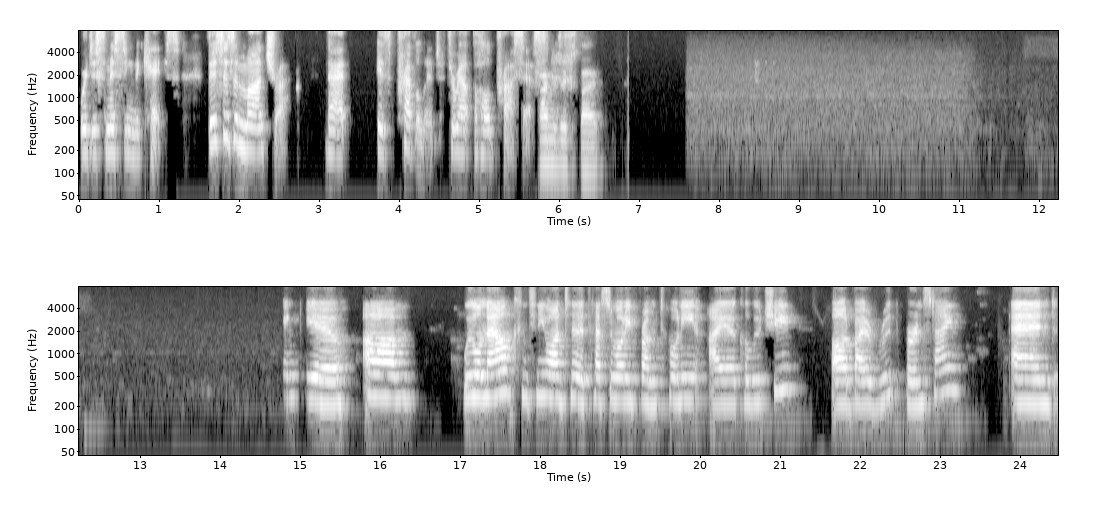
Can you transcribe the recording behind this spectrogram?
we're dismissing the case. This is a mantra that is prevalent throughout the whole process. Time is expired. Thank you. Um, we will now continue on to testimony from Tony Iacolucci. followed by Ruth Bernstein, and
